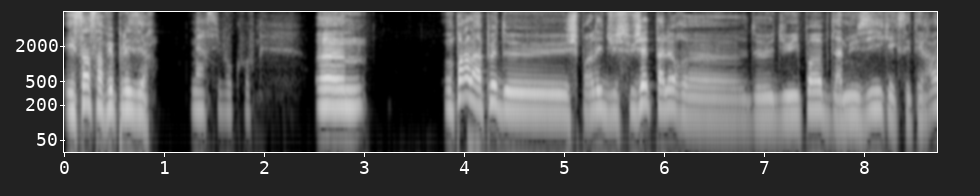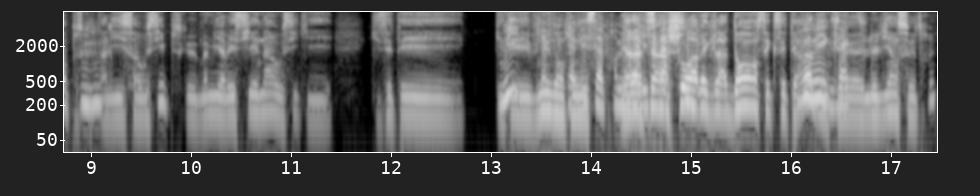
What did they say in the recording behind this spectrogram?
et ça, ça fait plaisir. Merci beaucoup. Euh, on parle un peu de. Je parlais du sujet tout à l'heure, euh, du hip-hop, de la musique, etc. Parce que Mhm. tu as lié ça aussi, puisque même il y avait Sienna aussi qui, qui s'était qui Oui, était qui venue dans qui ton. avait sa Et première elle a fait un show avec la danse, etc. Oui, oui, donc euh, le lien, ce truc.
